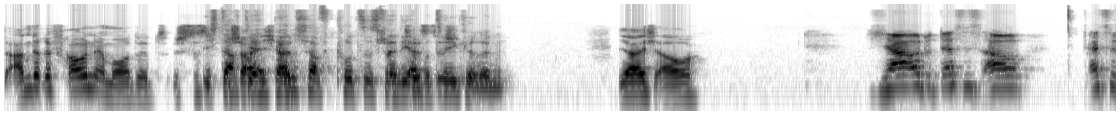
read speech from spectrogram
andere Frauen ermordet. Ist das Ich dachte wahrscheinlich halt, ernsthaft kurz, es wäre die Apothekerin. ja, ich auch. Ja, oder das ist auch, also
